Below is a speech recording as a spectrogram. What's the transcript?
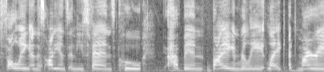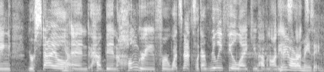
following and this audience and these fans who have been buying and really like admiring your style Yeah. and have been hungry for what's next. Like I really feel like you have an audience. They are that's, amazing.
